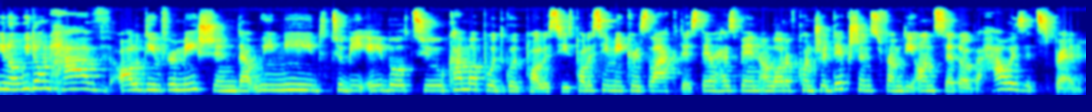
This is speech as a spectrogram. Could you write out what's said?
you know, we don't have all of the information that we need to be able to come up with good policies. Policymakers lack this. There has been a lot of contradictions from the onset of how is it spread?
